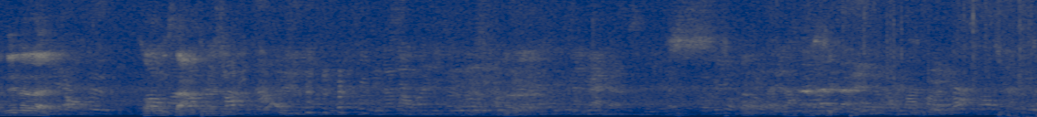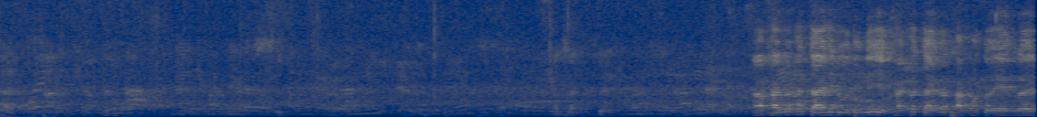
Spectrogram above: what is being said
อันนี้ได้เท่าไหร่สองหมื่นสามใช่ไหมอ่าเก้าสิบสิบ อาจารย์เจนอ่าใครไม่เข้าใจให้ดูตรงนี้ใครเข้าใจก็ทำของตัวเองเลย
